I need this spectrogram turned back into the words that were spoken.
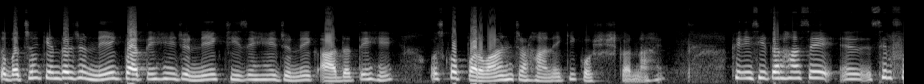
तो बच्चों के अंदर जो नेक बातें हैं, जो नेक चीज़ें हैं, जो नेक आदतें हैं, उसको परवान चढ़ाने की कोशिश करना है। फिर इसी तरह से सिर्फ़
